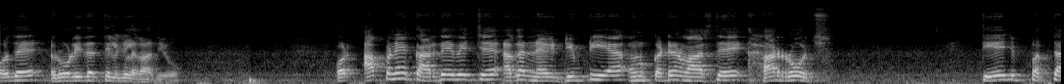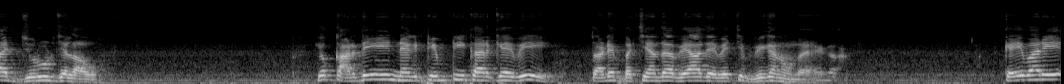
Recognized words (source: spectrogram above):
ਉਹਦੇ ਰੋਲੀ ਦਾ ਤਿਲਕ ਲਗਾ ਦਿਓ। ਔਰ ਆਪਣੇ ਘਰ ਦੇ ਵਿੱਚ ਅਗਰ 네ਗੇਟਿਵਿਟੀ ਹੈ, ਉਹਨੂੰ ਕੱਢਣ ਵਾਸਤੇ ਹਰ ਰੋਜ਼ ਤੇਜ ਪੱਤਾ ਜ਼ਰੂਰ ਜਲਾਓ। ਕਿਉਂ ਘਰ ਦੀ 네ਗੇਟਿਵਿਟੀ ਕਰਕੇ ਵੀ ਤੁਹਾਡੇ ਬੱਚਿਆਂ ਦਾ ਵਿਆਹ ਦੇ ਵਿੱਚ ਵਿਘਨ ਆਉਂਦਾ ਹੈਗਾ। ਕਈ ਵਾਰੀ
